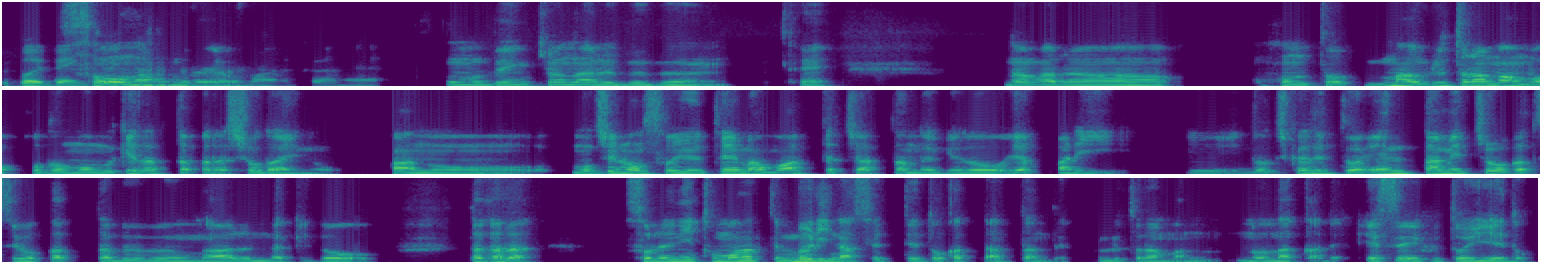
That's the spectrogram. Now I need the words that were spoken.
すごい勉強になる部分もあるからね。う。その勉強になる部分で、だから、本当まあ、ウルトラマンは子供向けだったから、初代の。あの、もちろんそういうテーマもあったっちゃあったんだけど、やっぱり、えーどっちかというとエンタメ調が強かった部分があるんだけど、だから、それに伴って無理な設定とかってあったんだよ。ウルトラマンの中で。SF といえど。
